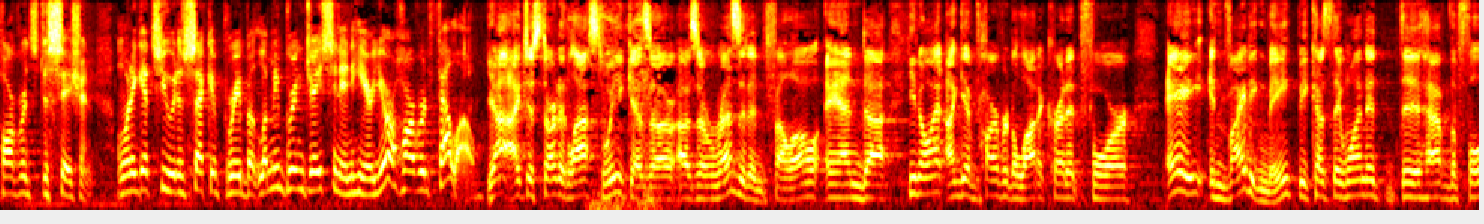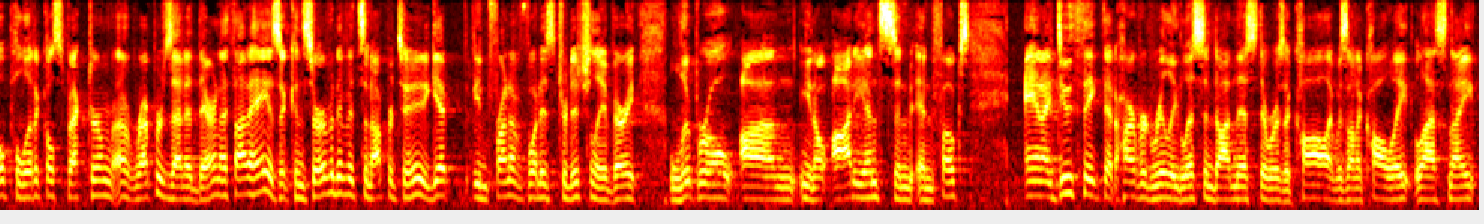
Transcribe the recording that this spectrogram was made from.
Harvard's decision. I want to get to you in a second, Bree, but let me bring Jason in here. You're a Harvard fellow. Yeah, I just started last week as a, as a resident fellow. And uh, you know what? I give Harvard a lot of credit for. A, inviting me because they wanted to have the full political spectrum uh, represented there. And I thought, hey, as a conservative, it's an opportunity to get in front of what is traditionally a very liberal, um, you know, audience and, and folks. And I do think that Harvard really listened on this. There was a call, I was on a call late last night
